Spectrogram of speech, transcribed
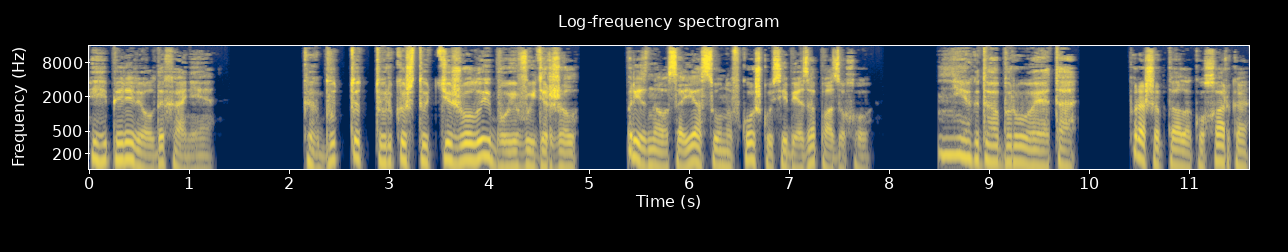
и перевел дыхание. «Как будто только что тяжелый бой выдержал», — признался я, сунув кошку себе за пазуху. «Не к добру это», — прошептала кухарка,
